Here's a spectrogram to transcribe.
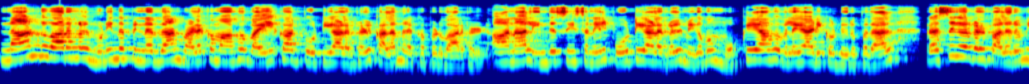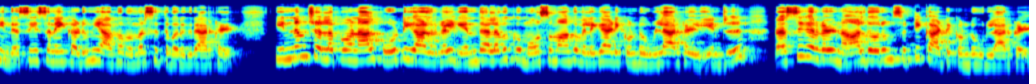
நான்கு வாரங்கள் முடிந்த பின்னர் தான் வழக்கமாக வைல்ட் கார்டு போட்டியாளர்கள் களமிறக்கப்படுவார்கள். ஆனால் இந்த சீசனில் போட்டியாளர்கள் மிகவும் மொக்கையாக விளையாடி கொண்டிருப்பதால் ரசிகர்கள் பலரும் இந்த சீசனை கடுமையாக விமர்சித்து வருகிறார்கள். இன்னும் சொல்லப்போனால் போட்டியாளர்கள் எந்த அளவுக்கு மோசமாக விளையாடி கொண்டு உள்ளார்கள் என்று ரசிகர்கள் நாள்தோறும் சுட்டிக்காட்டிக் கொண்டு உள்ளார்கள்.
